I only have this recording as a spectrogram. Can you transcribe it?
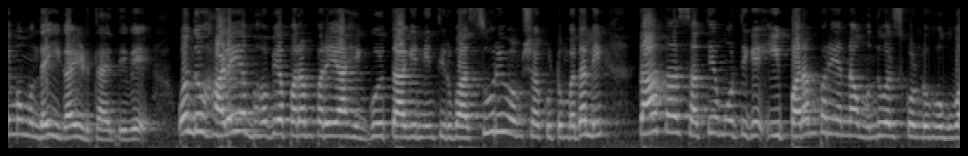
ನಿಮ್ಮ ಮುಂದೆ ಈಗ ಇಡ್ತಾ ಇದ್ದೀವಿ. ಒಂದು ಹಳೆಯ ಭವ್ಯ ಪರಂಪರೆಯ ಹೆಗ್ಗುರುತಾಗಿ ನಿಂತಿರುವ ಸೂರ್ಯವಂಶ ಕುಟುಂಬದಲ್ಲಿ ತಾತ ಸತ್ಯಮೂರ್ತಿಗೆ ಈ ಪರಂಪರೆಯನ್ನ ಮುಂದುವರಿಸಿಕೊಂಡು ಹೋಗುವ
